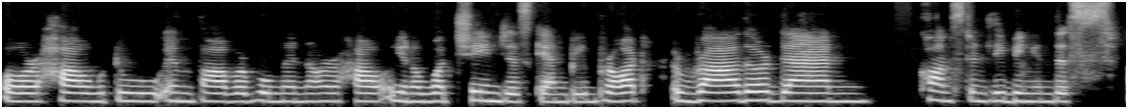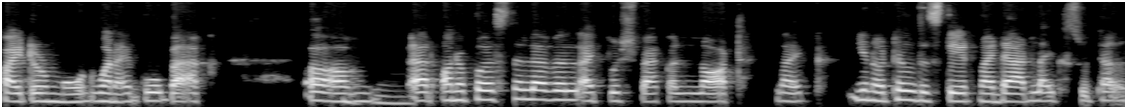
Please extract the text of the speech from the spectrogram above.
or how to empower women or how you know what changes can be brought rather than constantly being in this fighter mode when i go back um mm-hmm. at on a personal level i push back a lot like you know till this date my dad likes to tell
